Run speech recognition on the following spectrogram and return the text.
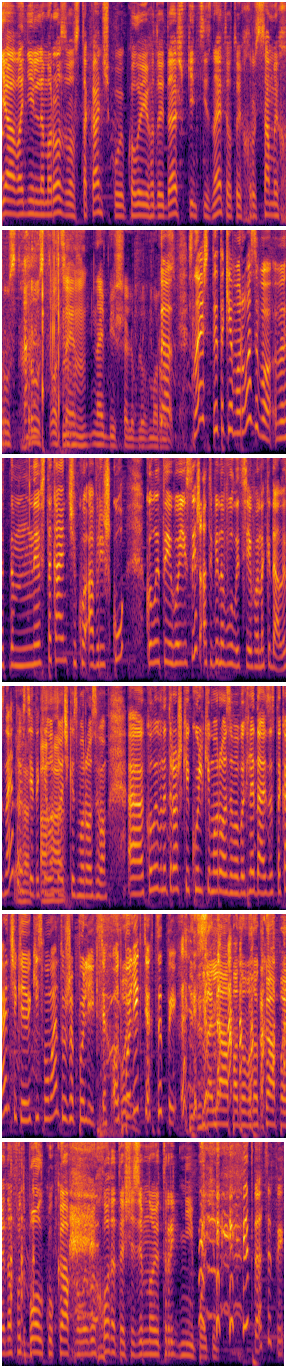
Я ванільне морозиво в стаканчику, коли його доїдаєш в кінці, знаєте, отой хруст, самий хруст-хруст. Оце я найбільше люблю в Да. Знаєш, ти таке морозиво не в стаканчику, а в ріжку, коли ти його їсиш, а тобі на вулиці його накидали. Знаєте, Ага. ось ці такі Ага. лоточки з морозивом. Е, коли вони трошки кульки морозива виглядають за стаканчики, в якийсь момент уже по ліктях. От По- по, ліктях це ти. І Заляпано, воно капає на футболку, капнуло. Виходите ще зі мною три дні потім. Та, це ти.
